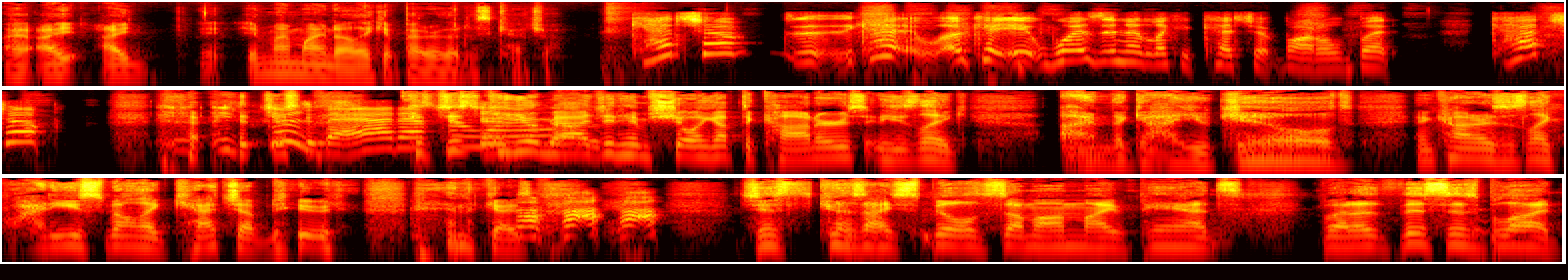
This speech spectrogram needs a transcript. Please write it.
I, I, I in my mind, I like it better that it's ketchup. Ketchup? Okay, it was in a, like a ketchup bottle, but ketchup, it, it It just- bad after just can you imagine him showing up to Connors and he's like, I'm the guy you killed. And Connors is like, Why do you smell like ketchup, dude? And the guy's, Just because I spilled some on my pants. But uh, this is blood.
